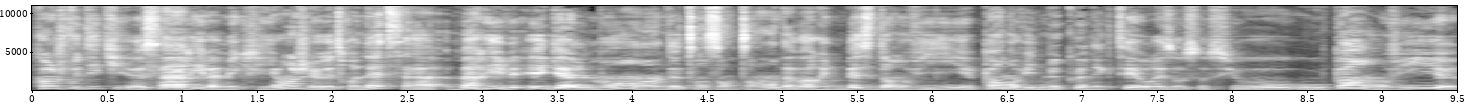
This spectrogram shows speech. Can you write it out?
quand je vous dis que ça arrive à mes clients, je vais être honnête, ça m'arrive également hein, de temps en temps d'avoir une baisse d'envie, pas envie de me connecter aux réseaux sociaux ou pas envie euh,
